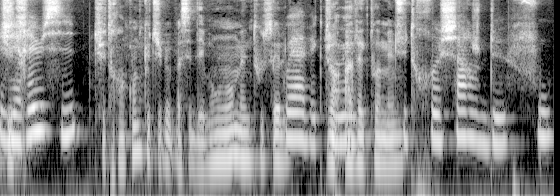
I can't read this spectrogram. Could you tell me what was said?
J'ai réussi. Tu te rends compte que tu peux passer des bons moments même tout seul. Ouais, avec Genre toi-même. avec toi-même. tu te recharges de fou.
